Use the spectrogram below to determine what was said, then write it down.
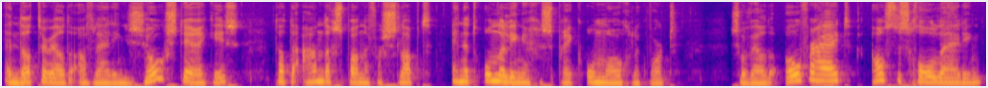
en dat terwijl de afleiding zo sterk is dat de aandachtspannen verslapt en het onderlinge gesprek onmogelijk wordt. Zowel de overheid als de schoolleiding,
